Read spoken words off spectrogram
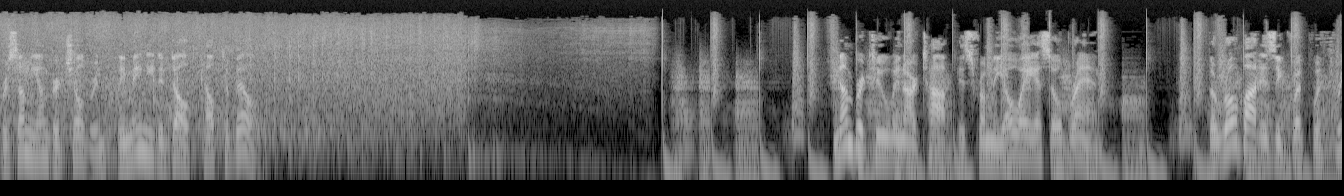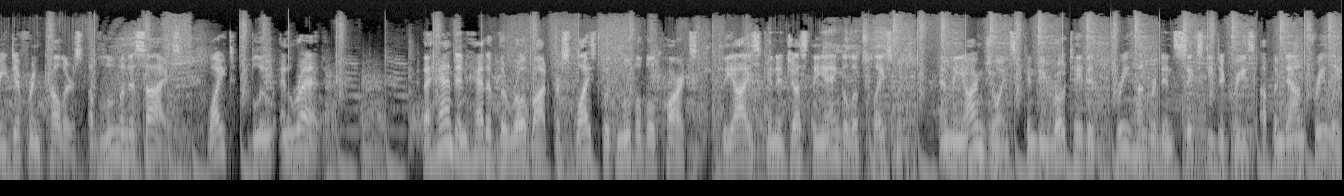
For some younger children, they may need adult help to build. Number 2 in our top is from the OASO brand. The robot is equipped with three different colors of luminous eyes, white, blue and red. The hand and head of the robot are spliced with movable parts, the eyes can adjust the angle of placement, and the arm joints can be rotated 360 degrees up and down freely.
